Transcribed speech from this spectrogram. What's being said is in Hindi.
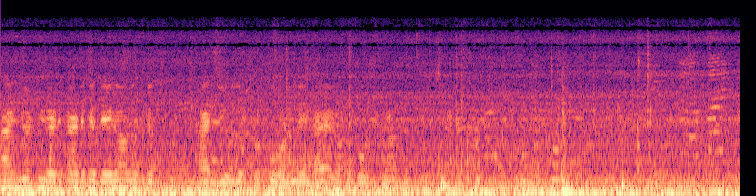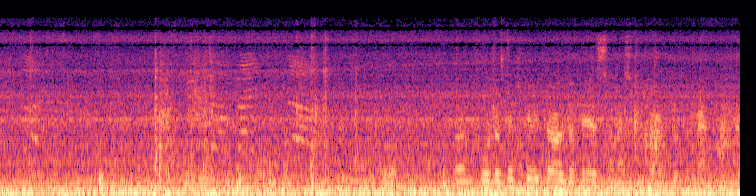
हाँ जी टिकट कट के देगा, वो तो हाँ जी, वो तो कोड में है फ़ोटो खिंच के निकाल देते हैं एस एम एस में काट देते हैं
